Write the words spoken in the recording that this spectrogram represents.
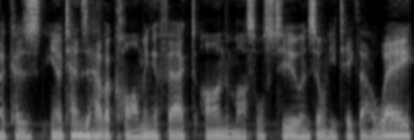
because uh, you know it tends to have a calming effect on the muscles too. And so when you take that away,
